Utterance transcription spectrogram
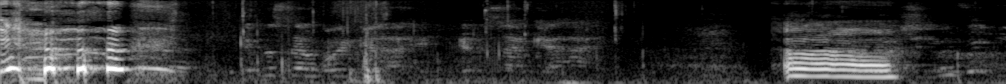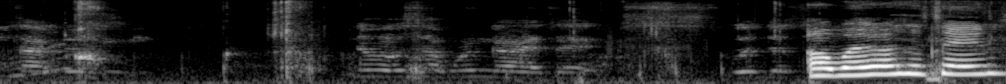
It was that guy. uh, That movie. No, it was that one guy that lived as oh, what was I saying?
